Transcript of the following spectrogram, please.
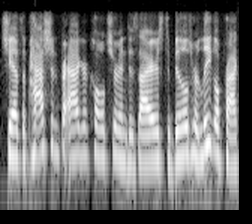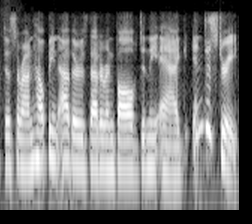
She has a passion for agriculture and desires to build her legal practice around helping others that are involved in the ag industry.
